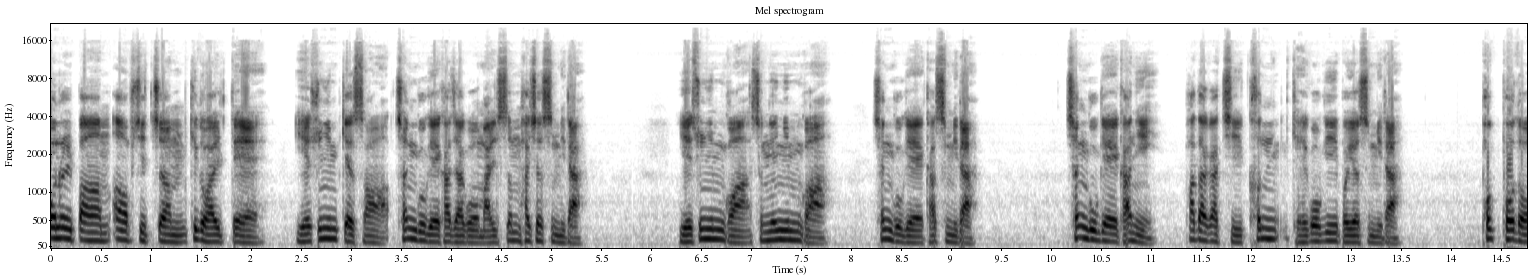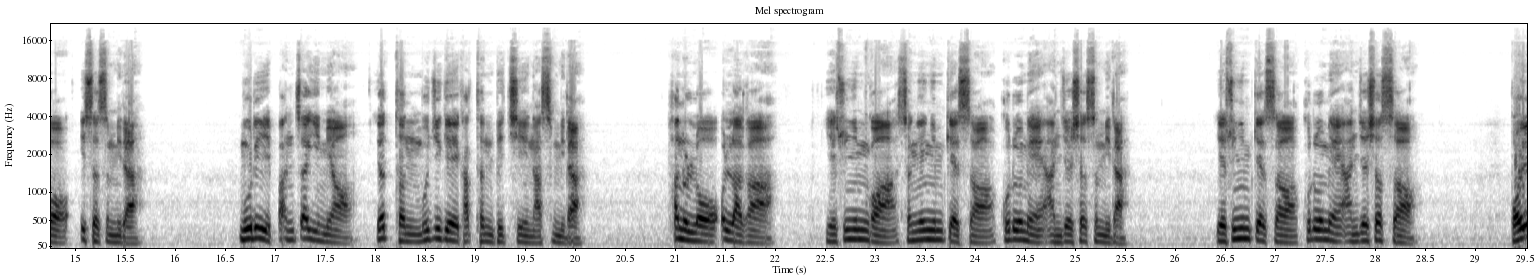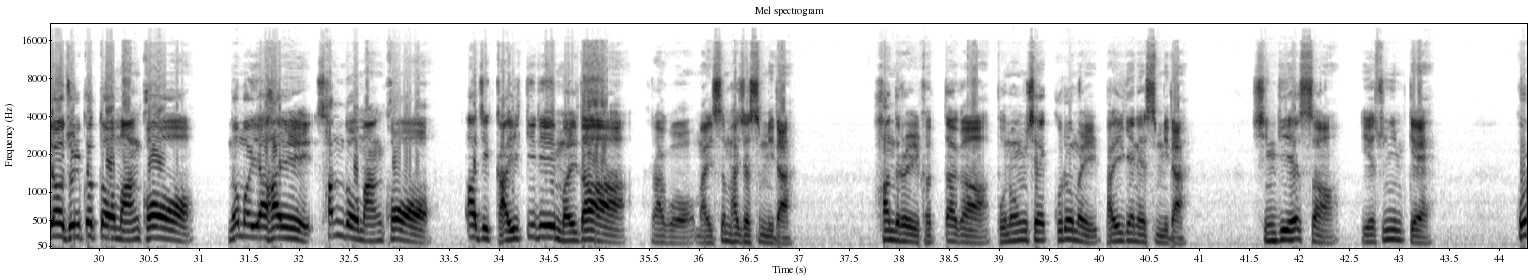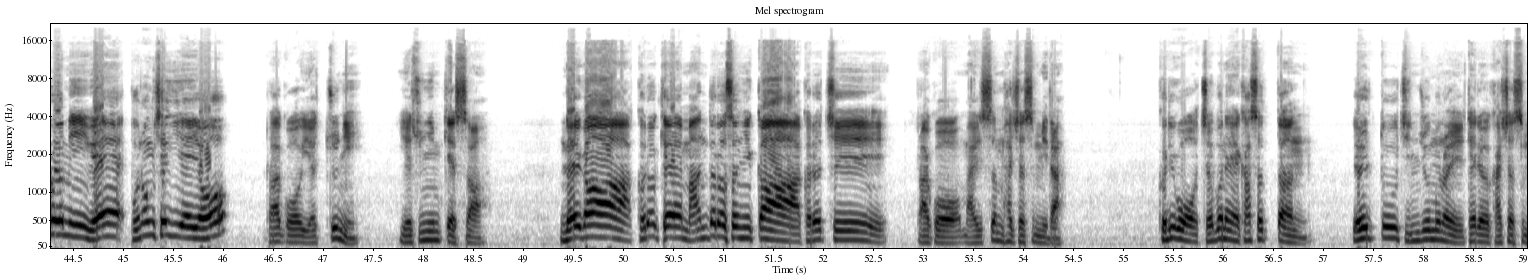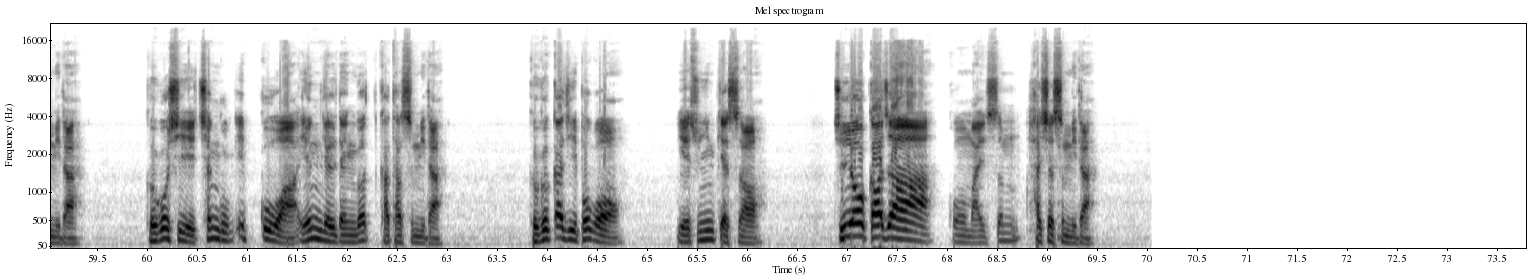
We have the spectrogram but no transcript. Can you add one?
오늘 밤 9시쯤 기도할 때 예수님께서 천국에 가자고 말씀하셨습니다. 예수님과 성령님과 천국에 갔습니다. 천국에 가니 바다같이 큰 계곡이 보였습니다. 폭포도 있었습니다. 물이 반짝이며 옅은 무지개 같은 빛이 났습니다. 하늘로 올라가 예수님과 성령님께서 구름에 앉으셨습니다. 예수님께서 구름에 앉으셔서 보여줄 것도 많고 넘어야 할 산도 많고 아직 갈 길이 멀다 라고 말씀하셨습니다. 하늘을 걷다가 분홍색 구름을 발견했습니다. 신기해서 예수님께 구름이 왜 분홍색이에요? 라고 여쭈니 예수님께서 내가 그렇게 만들었으니까 그렇지 라고 말씀하셨습니다. 그리고 저번에 갔었던 열두 진주문을 데려가셨습니다. 그곳이 천국 입구와 연결된 것 같았습니다. 그것까지 보고 예수님께서 지옥 가자고 말씀하셨습니다.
